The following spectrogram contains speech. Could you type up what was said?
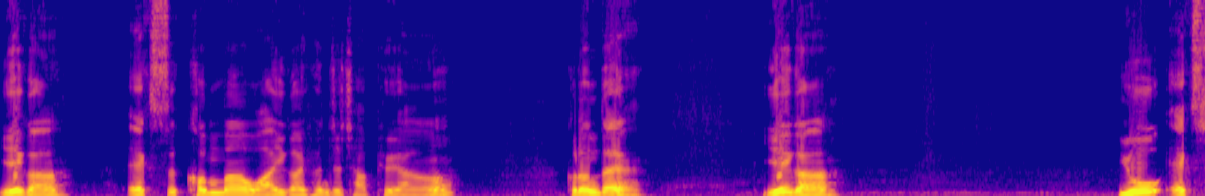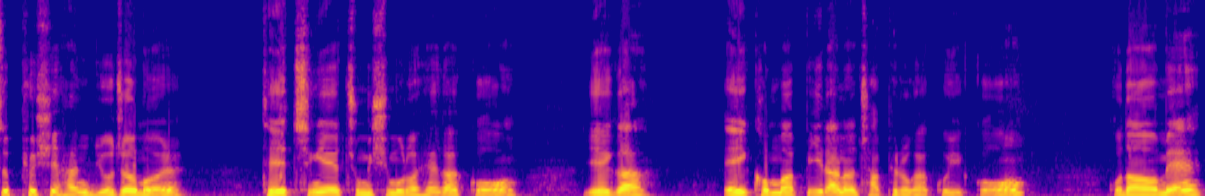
얘가 x, y가 현재 좌표야. 어? 그런데 얘가 요 x 표시한 요 점을 대칭의 중심으로 해갖고 얘가 a, b라는 좌표를 갖고 있고 그 다음에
